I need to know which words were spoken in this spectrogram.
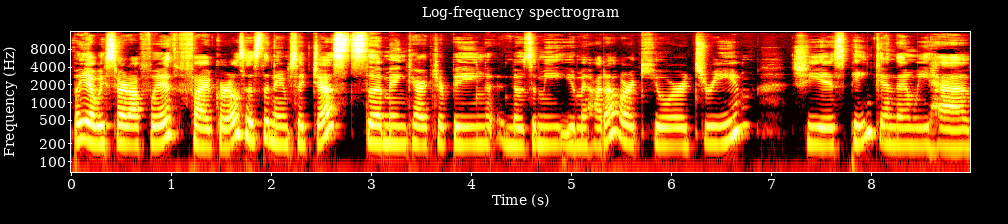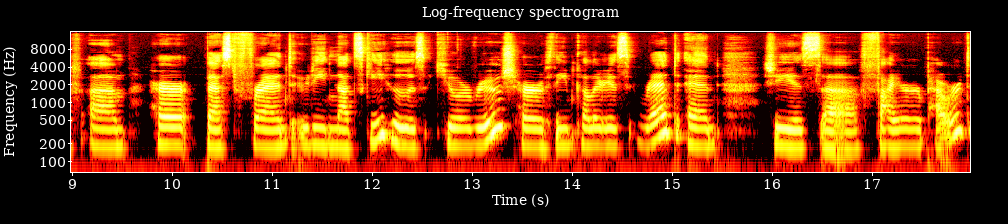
But yeah, we start off with five girls, as the name suggests, the main character being Nozomi Yumehara, or Cure Dream. She is pink, and then we have um, her best friend Uri Natsuki, who is Cure Rouge. Her theme color is red, and she is uh, fire powered.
